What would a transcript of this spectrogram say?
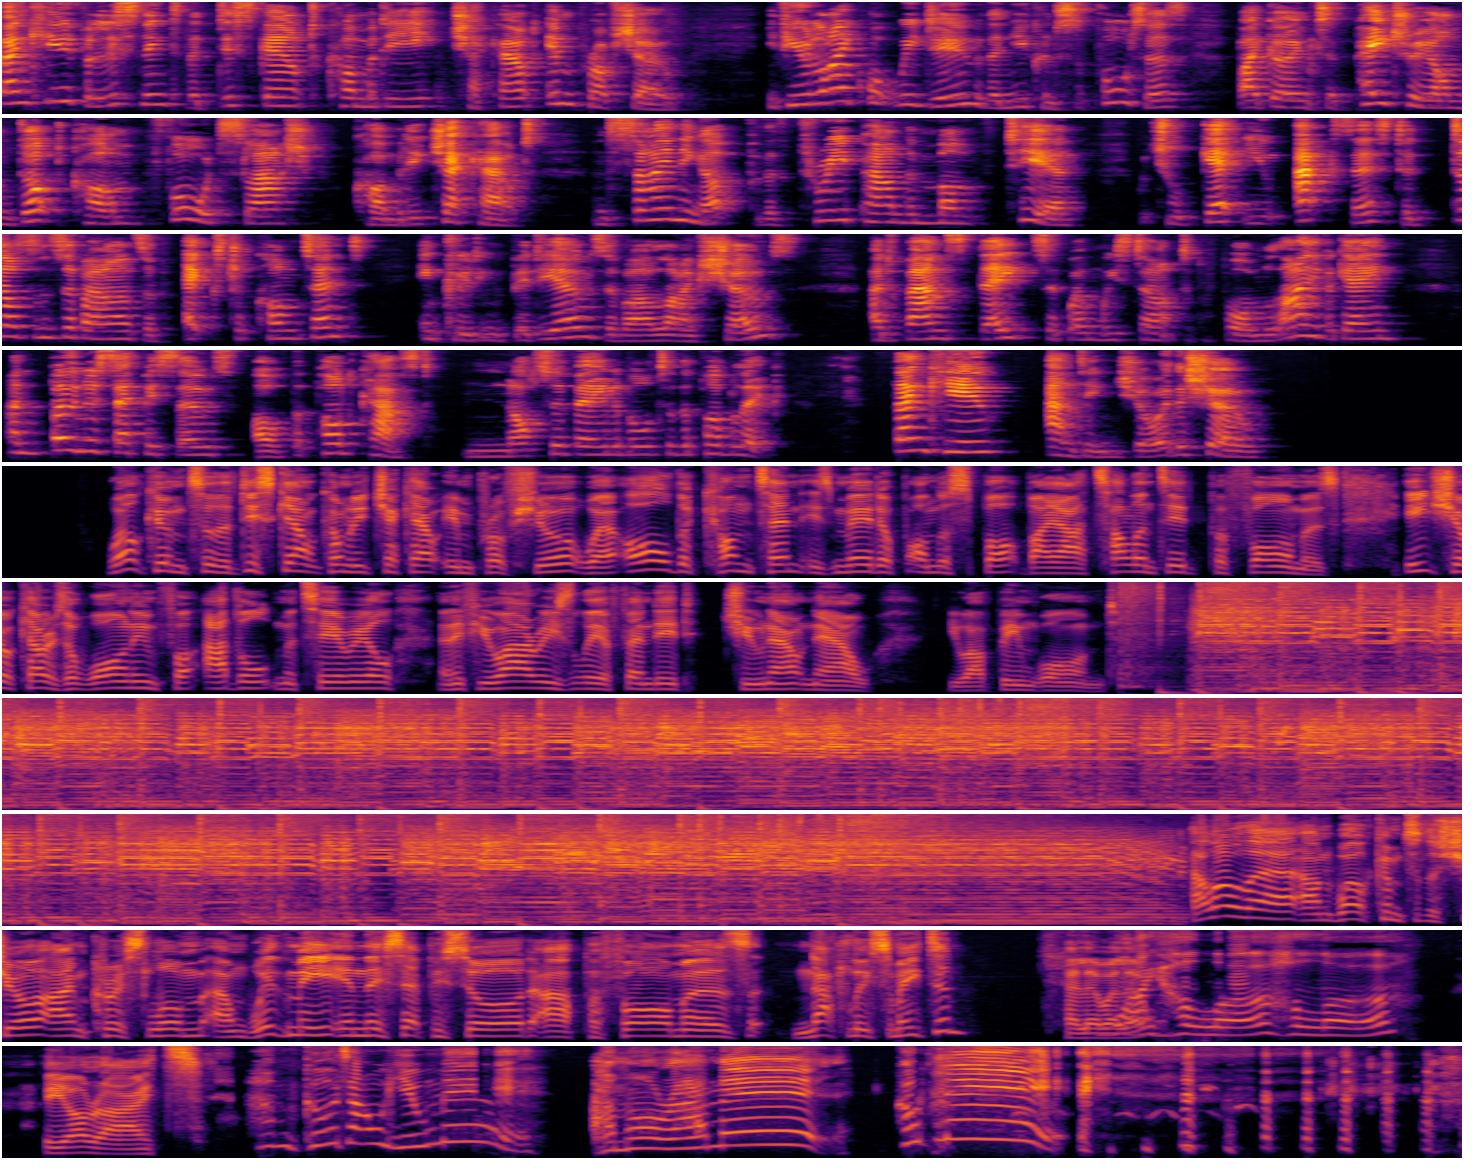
Thank you for listening to the Discount Comedy Checkout Improv Show. If you like what we do, then you can support us by going to patreon.com forward slash comedy checkout and signing up for the £3 a month tier, which will get you access to dozens of hours of extra content, including videos of our live shows, advanced dates of when we start to perform live again, and bonus episodes of the podcast, not available to the public. Thank you and enjoy the show. Welcome to the Discount Comedy Checkout Improv Show, where all the content is made up on the spot by our talented performers. Each show carries a warning for adult material, and if you are easily offended, tune out now. You have been warned. Hello there, and welcome to the show. I'm Chris Lumb, and with me in this episode are performers Natalie Smeaton. Hello, hello. Why, hello, hello. Are you all right? I'm good. How are you, mate? I'm all right, mate. Good, mate.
